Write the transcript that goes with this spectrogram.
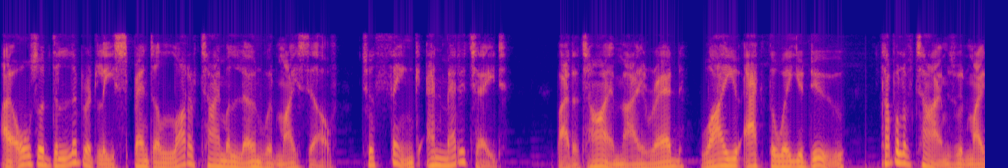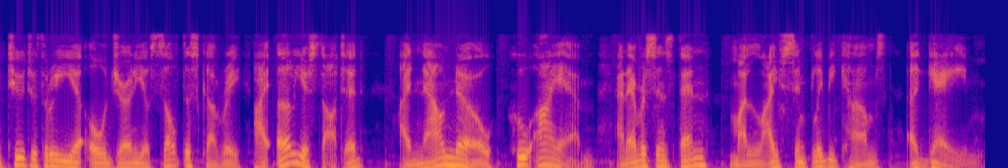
I also deliberately spent a lot of time alone with myself to think and meditate. By the time I read Why You Act the Way You Do, a couple of times with my two to three year old journey of self-discovery I earlier started, I now know who I am and ever since then, my life simply becomes a game.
